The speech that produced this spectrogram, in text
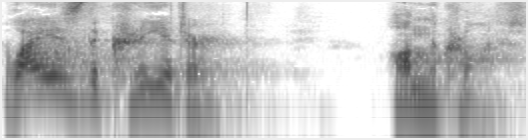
Why is the creator on the cross?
